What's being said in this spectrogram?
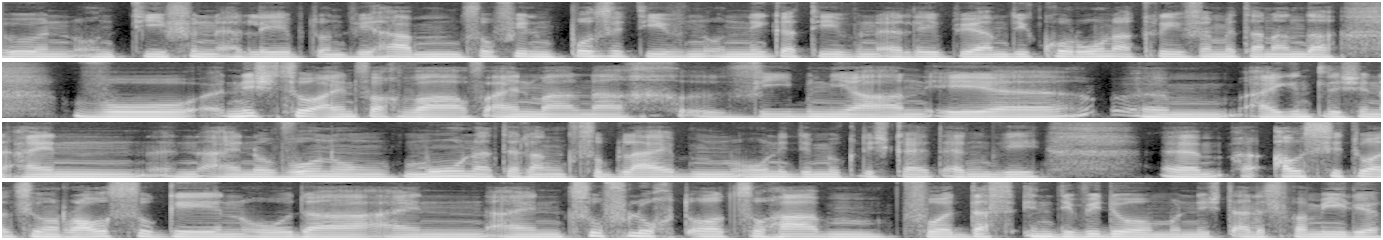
Höhen und Tiefen erlebt und wir haben so vielen positiven und negativen erlebt. Wir haben die Corona-Krise miteinander, wo nicht so einfach war, auf einmal nach sieben Jahren Ehe ähm, eigentlich in, ein, in einer Wohnung monatelang zu bleiben, ohne die Möglichkeit irgendwie ähm, aus Situation rauszugehen oder ein, ein Zufluchtort zu haben für das Individuum und nicht alles Familie.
